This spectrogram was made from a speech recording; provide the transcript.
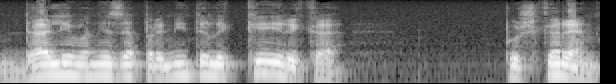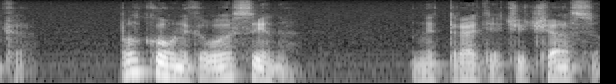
Далі вони запримітили Кирика Пушкаренка, полковникового сина. Не тратячи часу,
